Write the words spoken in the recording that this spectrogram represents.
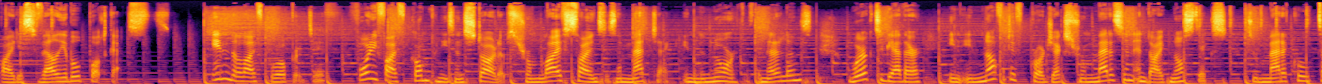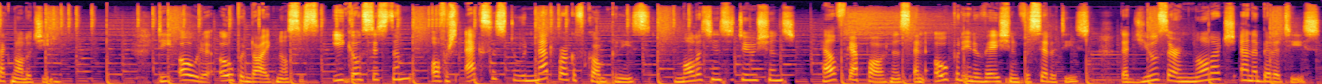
by this valuable podcast. In the Life Cooperative, 45 companies and startups from life sciences and medtech in the north of the Netherlands work together in innovative projects from medicine and diagnostics to medical technology. The ODE Open Diagnostics ecosystem offers access to a network of companies, knowledge institutions, healthcare partners, and open innovation facilities that use their knowledge and abilities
